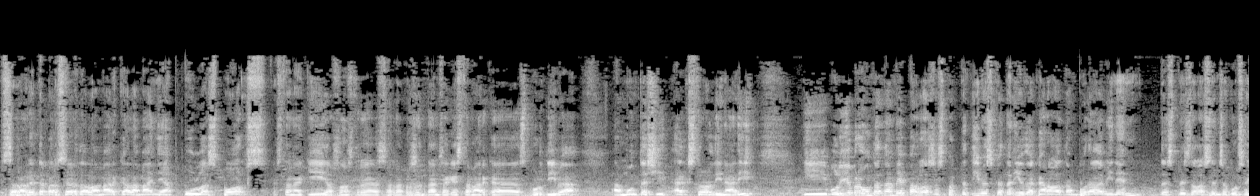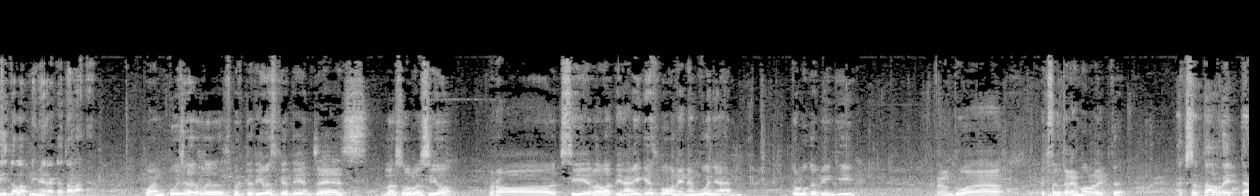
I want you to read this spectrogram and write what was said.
Samarreta, per cert, de la marca alemanya UL Sports, que estan aquí els nostres representants d'aquesta marca esportiva, amb un teixit extraordinari. I volia preguntar també per les expectatives que teniu de cara a la temporada vinent després de l'ascens aconseguit de la primera catalana. Quan puges, les expectatives que tens és la salvació, però si la dinàmica és bona i anem guanyant, tot el que vingui, doncs ho acceptarem el repte. acceptar el repte,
